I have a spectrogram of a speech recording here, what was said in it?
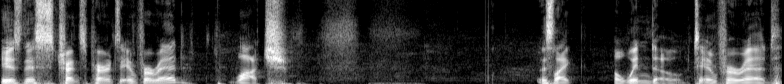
is this transparent to infrared? Watch. It's like a window to infrared.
